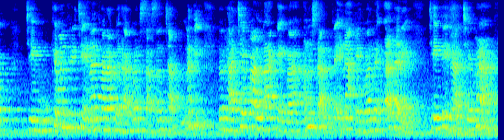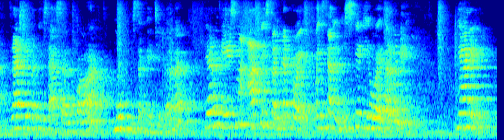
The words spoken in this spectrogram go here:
જે મુખ્યમંત્રી છે એના દ્વારા બરાબર શાસન ચાલતું નથી, તો રાજ્યપાલના કહેવા અનુસાર, એટલે એના અહેવાલને આધારે જે તે રાજ્યમાં રાષ્ટ્રપતિ શાસન પણ મૂકી શકે છે, બરાબર? ત્યારે દેશમાં આર્થિક સંકટ હોય, પૈસાની મુશ્કેલી હોય, બરાબર ને? ત્યારે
